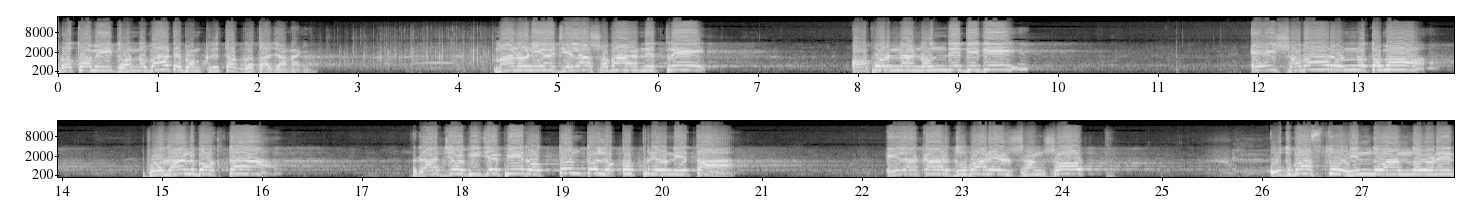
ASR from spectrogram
প্রথমেই ধন্যবাদ এবং কৃতজ্ঞতা জানাই। মাননীয় জেলা সভা নেত্রী অপর্ণা নন্দী দিদি এই সভার অন্যতম প্রধান বক্তা রাজ্য বিজেপির অত্যন্ত লোকপ্রিয় নেতা, এলাকার দুবারের সাংসদ, উদ্বাস্তু হিন্দু আন্দোলনের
